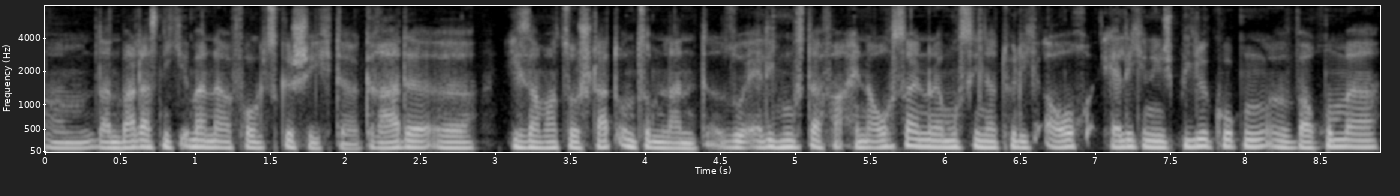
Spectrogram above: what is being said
Ähm, dann war das nicht immer eine Erfolgsgeschichte. Gerade, äh, ich sag mal, zur Stadt und zum Land. So ehrlich muss der Verein auch sein und er muss sich natürlich auch ehrlich in den Spiegel gucken, äh, warum er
